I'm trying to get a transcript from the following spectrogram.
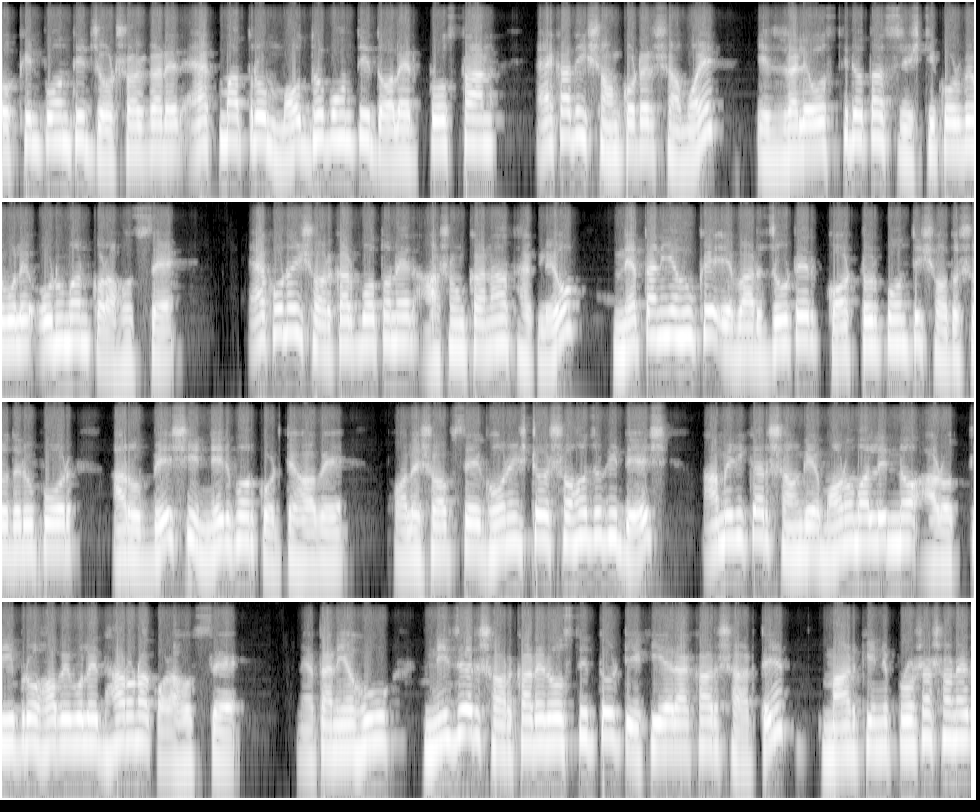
দক্ষিণপন্থী জোট সরকারের একমাত্র মধ্যপন্থী দলের প্রস্থান একাধিক সংকটের সময়ে ইসরায়েলে অস্থিরতা সৃষ্টি করবে বলে অনুমান করা হচ্ছে। এখন এই সরকার পতনের আশঙ্কা না থাকলেও নেতানিয়াহুকে এবার জোটের কট্টরপন্থী সদস্যদের উপর আরও বেশি নির্ভর করতে হবে। ফলে সবচেয়ে ঘনিষ্ঠ সহযোগী দেশ আমেরিকার সঙ্গে মনোমালিন্য আরও তীব্র হবে বলে ধারণা করা হচ্ছে। নেতানিয়াহু নিজের সরকারের অস্তিত্ব টিকিয়ে রাখার স্বার্থে মার্কিন প্রশাসনের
